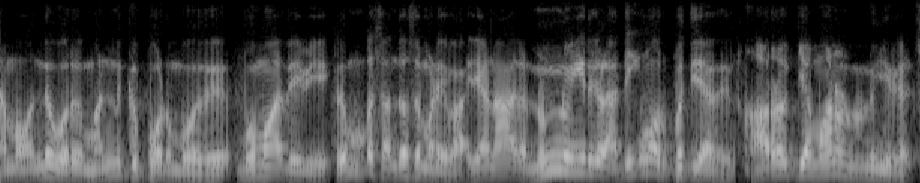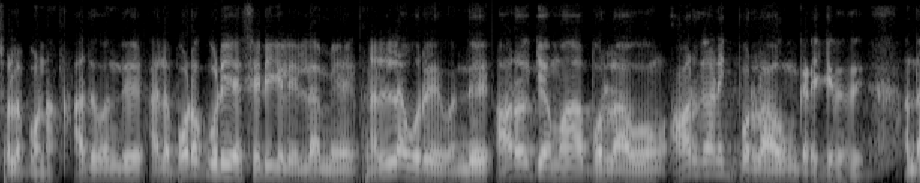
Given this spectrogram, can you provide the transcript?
நம்ம வந்து ஒரு மண்ணுக்கு போடும்போது பூமாதேவி ரொம்ப சந்தோஷம் அடைவா ஏன்னா அதுல நுண்ணுயிர்கள் அதிகமாக உற்பத்தி ஆகுது ஆரோக்கியமான நுண்ணுயிர்கள் சொல்ல போனா அது வந்து அதுல போடக்கூடிய செடிகள் எல்லாமே நல்ல ஒரு வந்து ஆரோக்கியமான பொருளாகவும் ஆர்கானிக் பொருளாகவும் கிடைக்கிறது. அந்த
